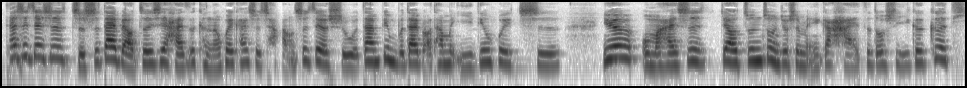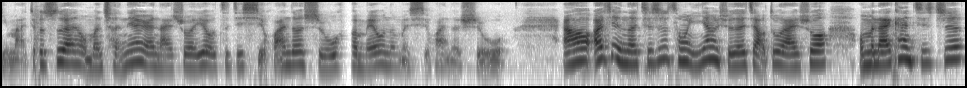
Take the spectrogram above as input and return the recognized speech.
但是这是只是代表这些孩子可能会开始尝试这个食物，但并不代表他们一定会吃。因为我们还是要尊重，就是每一个孩子都是一个个体嘛。就虽然我们成年人来说，也有自己喜欢的食物和没有那么喜欢的食物。然后，而且呢，其实从营养学的角度来说，我们来看，其实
